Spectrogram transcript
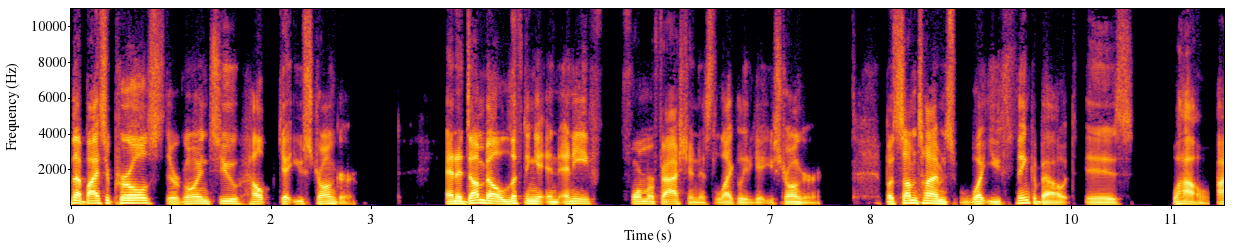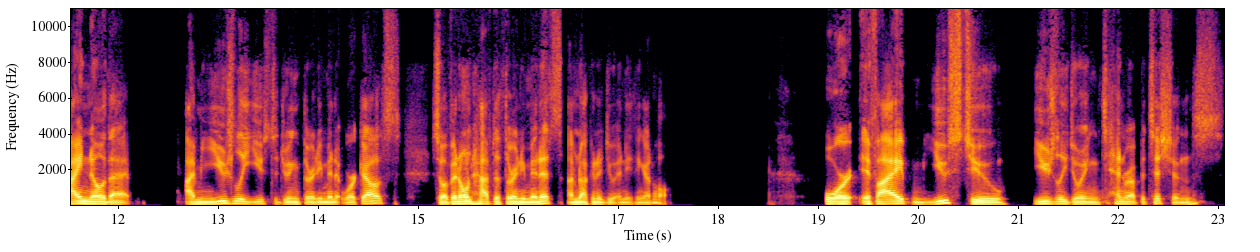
that bicep curls, they're going to help get you stronger. And a dumbbell lifting it in any form or fashion is likely to get you stronger. But sometimes what you think about is, wow, I know that I'm usually used to doing 30 minute workouts. So if I don't have the 30 minutes, I'm not going to do anything at all. Or if I'm used to usually doing 10 repetitions,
